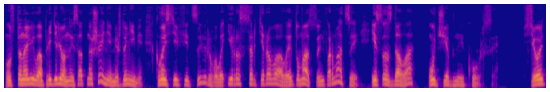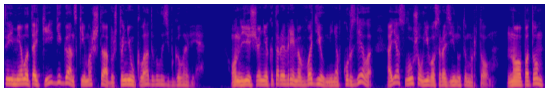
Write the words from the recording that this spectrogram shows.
установила определенные соотношения между ними, классифицировала и рассортировала эту массу информации и создала учебные курсы. Все это имело такие гигантские масштабы, что не укладывалось в голове. Он еще некоторое время вводил меня в курс дела, а я слушал его с разинутым ртом. Но потом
